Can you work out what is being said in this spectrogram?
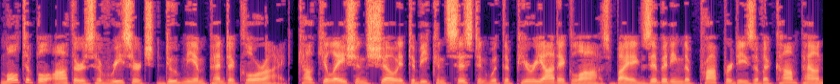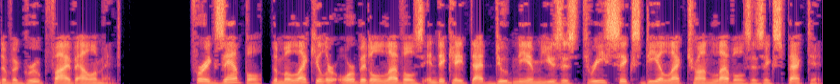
Multiple authors have researched dubnium pentachloride. Calculations show it to be consistent with the periodic laws by exhibiting the properties of a compound of a group 5 element. For example, the molecular orbital levels indicate that dubnium uses 3 6d electron levels as expected.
